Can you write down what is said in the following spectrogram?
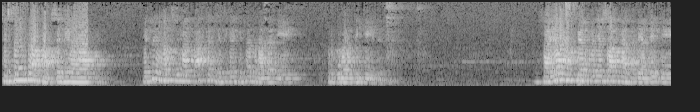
Sistem itu apa? Senior. Itu yang harus dimanfaatkan ketika kita berada di perguruan tinggi itu. Saya hampir menyesalkan adik-adik di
